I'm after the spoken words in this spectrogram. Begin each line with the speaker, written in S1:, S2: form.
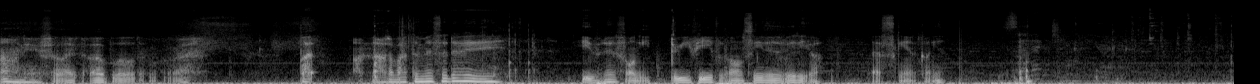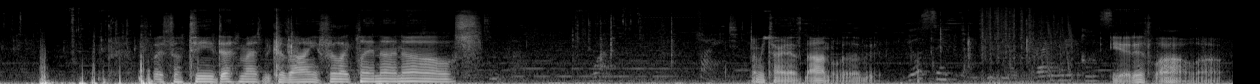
S1: I don't even feel like uploading. But I'm not about to miss a day. Even if only three people gonna see this video. That's skin clean. Play some team deathmatch because I ain't feel like playing nothing else. Let me turn this down a little bit. Yeah, this loud, loud.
